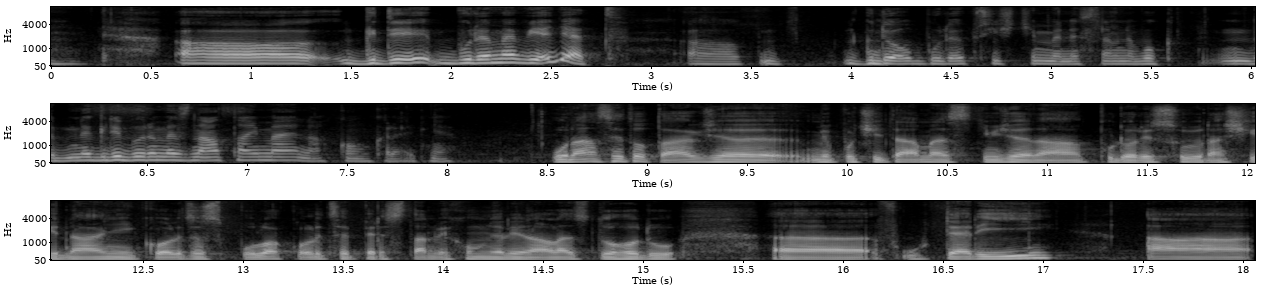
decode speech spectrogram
Eh, kdy budeme vědět, kdo bude příštím ministrem, nebo kdy budeme znát ta jména konkrétně? U nás je to tak, že my počítáme s tím, že na půdorysu naší jednání koalice spolu a koalice Pirstan bychom měli nalézt dohodu v úterý a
